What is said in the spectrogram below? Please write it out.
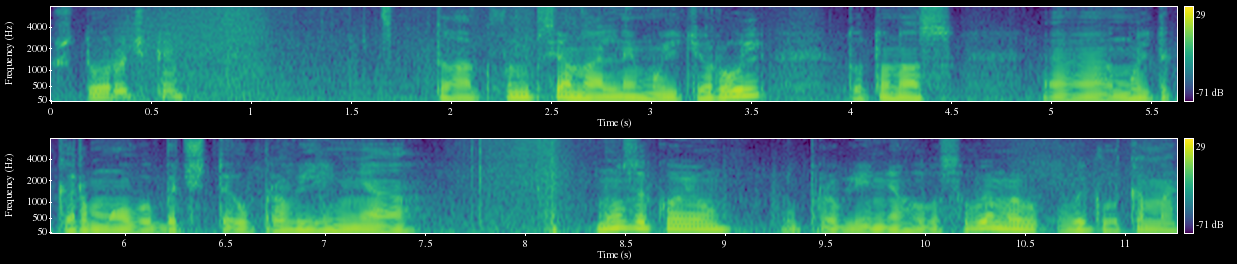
шторочки. Так, функціональний мультируль. Тут у нас е, мультикермо, вибачте, управління музикою, управління голосовими викликами.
